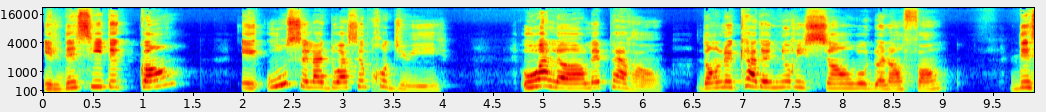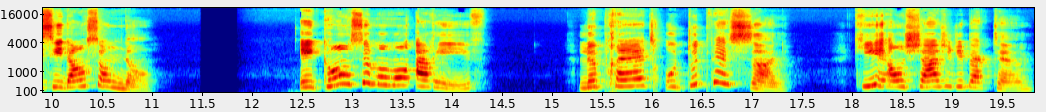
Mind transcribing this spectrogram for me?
Il décide quand et où cela doit se produire, ou alors les parents, dans le cas d'un nourrisson ou d'un enfant, décident son nom. Et quand ce moment arrive, le prêtre ou toute personne qui est en charge du baptême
